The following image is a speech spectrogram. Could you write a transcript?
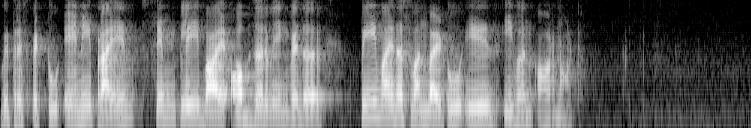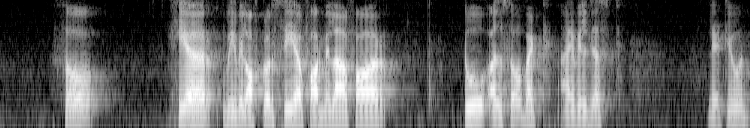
with respect to any prime simply by observing whether p minus 1 by 2 is even or not. So, here we will of course see a formula for 2 also, but I will just let you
